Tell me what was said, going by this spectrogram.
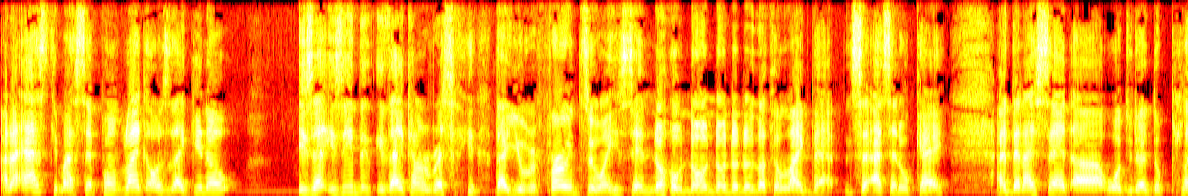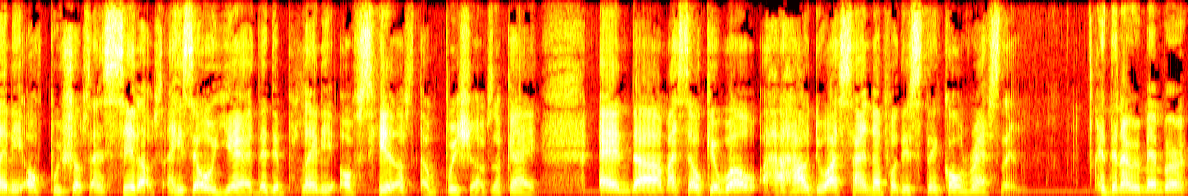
And I asked him, I said, point blank, I was like, you know, is that is he the, is that the kind of wrestling that you're referring to? And he said, no, no, no, no, no, nothing like that. I said, okay. And then I said, uh, well, do they do plenty of push-ups and sit-ups? And he said, oh yeah, they do plenty of sit-ups and push-ups, okay. And um, I said, okay, well, how do I sign up for this thing called wrestling? And then I remember,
